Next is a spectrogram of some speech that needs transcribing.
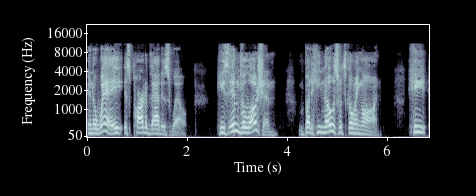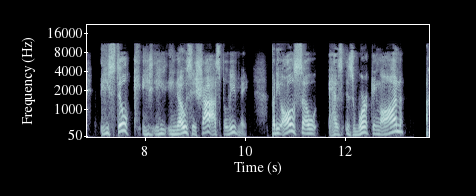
in a way, is part of that as well. He's in Volozhin, but he knows what's going on. He he still he, he knows his Shas, believe me, but he also has is working on a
